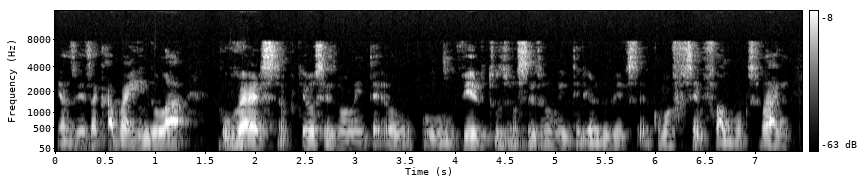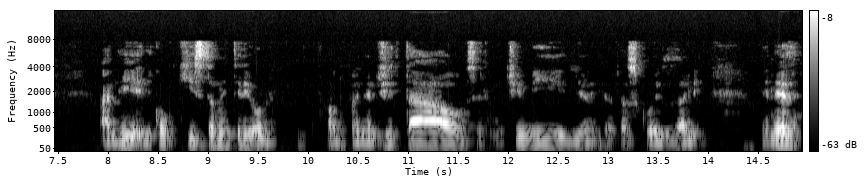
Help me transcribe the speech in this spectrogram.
E às vezes acaba indo lá o Versa, porque vocês vão o, o Virtus, vocês vão no interior do Virtus, como eu sempre falo, Volkswagen ali ele conquista no interior, por causa do painel digital, seja multimídia e outras coisas ali, beleza?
